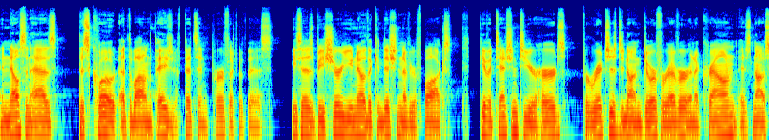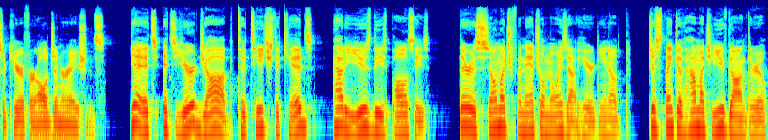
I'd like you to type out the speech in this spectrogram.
And Nelson has this quote at the bottom of the page that fits in perfect with this. He says, Be sure you know the condition of your flocks. Give attention to your herds, for riches do not endure forever, and a crown is not secure for all generations. Yeah, it's it's your job to teach the kids how to use these policies. There is so much financial noise out here, you know. Just think of how much you've gone through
